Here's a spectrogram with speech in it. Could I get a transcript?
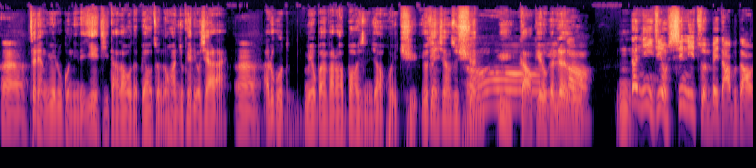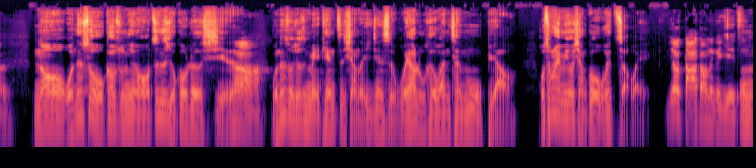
嗯，这两个月如果你的业绩达到我的标准的话，你就可以留下来。嗯啊，如果没有办法的话，不好意思，你就要回去，有点像是宣预告，给我个任务。嗯，但你已经有心理准备达不到了。No，我那时候我告诉你哦，真的是有够热血的啊！我那时候就是每天只想着一件事，我要如何完成目标。我从来没有想过我会走，哎，要达到那个业绩。嗯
